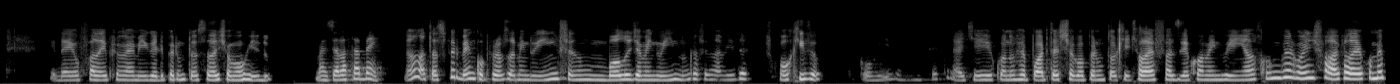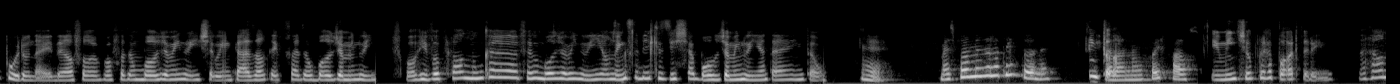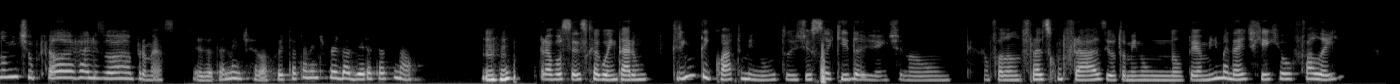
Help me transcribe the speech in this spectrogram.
E daí eu falei pro meu amigo, ele perguntou se ela tinha morrido. Mas ela tá bem. Não, ela tá super bem, comprou os amendoim, fez um bolo de amendoim, nunca fez na vida. Ficou horrível. Ficou horrível. É. É que quando o repórter chegou e perguntou o que, que ela ia fazer com o amendoim, ela ficou com vergonha de falar que ela ia comer puro, né? E daí ela falou, eu vou fazer um bolo de amendoim. Chegou em casa, ela teve que fazer o bolo de amendoim. Ficou horrível porque ela nunca fez um bolo de amendoim. Eu nem sabia que existia bolo de amendoim até então. É. Mas pelo menos ela tentou, né? Então, Ela não foi falsa. e mentiu pro repórter ainda. Na real, não mentiu porque ela realizou a promessa. Exatamente. Ela foi totalmente verdadeira até o final. Uhum. Pra vocês que aguentaram 34 minutos disso aqui da gente, não, não falando frase com frase, eu também não, não tenho a mínima ideia de que, que eu falei,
